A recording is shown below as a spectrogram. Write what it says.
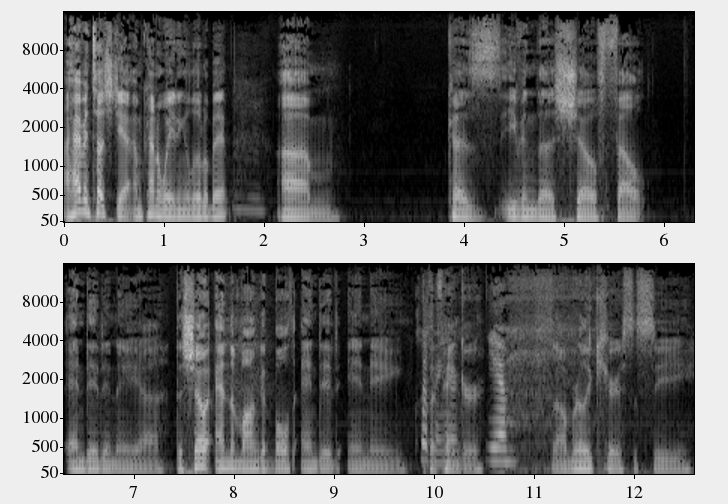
I haven't touched yet. I'm kind of waiting a little bit, Mm-hmm. um, because even the show felt ended in a uh, the show and the manga both ended in a cliffhanger. Yeah. So I'm really curious to see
